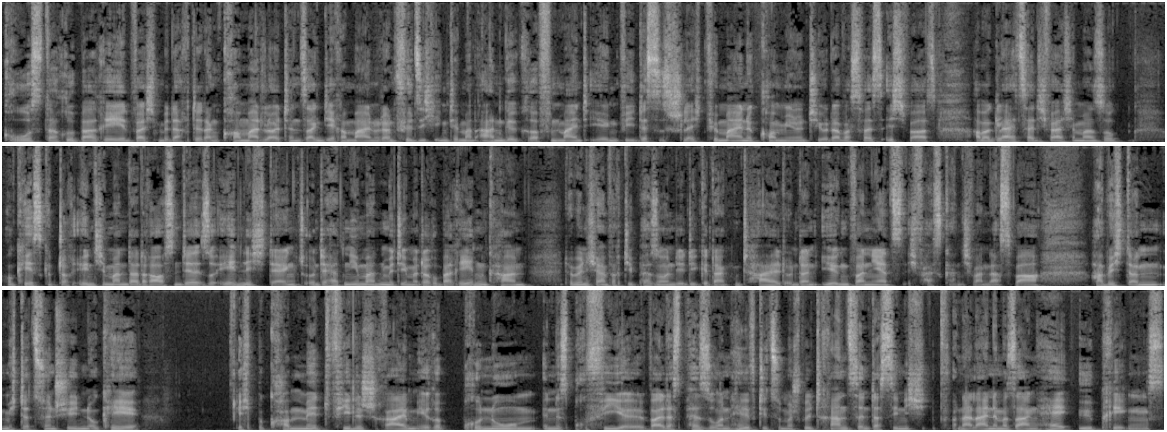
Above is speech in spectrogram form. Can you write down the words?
groß darüber reden, weil ich mir dachte, dann kommen halt Leute und sagen ihre Meinung, dann fühlt sich irgendjemand angegriffen, meint irgendwie, das ist schlecht für meine Community oder was weiß ich was. Aber gleichzeitig war ich immer so, okay, es gibt doch irgendjemanden da draußen, der so ähnlich denkt und der hat niemanden, mit dem er darüber reden kann. Da bin ich einfach die Person, die die Gedanken teilt. Und dann irgendwann jetzt, ich weiß gar nicht, wann das war, habe ich dann mich dazu entschieden, okay, ich bekomme mit, viele schreiben ihre Pronomen in das Profil, weil das Personen hilft, die zum Beispiel trans sind, dass sie nicht von alleine mal sagen, hey, übrigens,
